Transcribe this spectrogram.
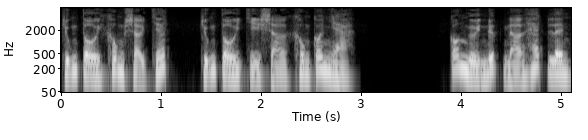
chúng tôi không sợ chết, chúng tôi chỉ sợ không có nhà. Có người nức nở hét lên.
